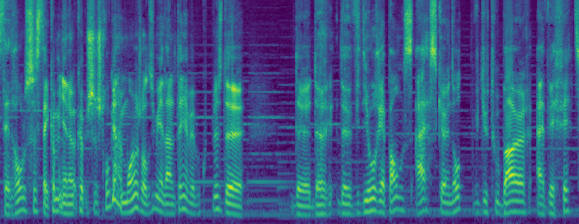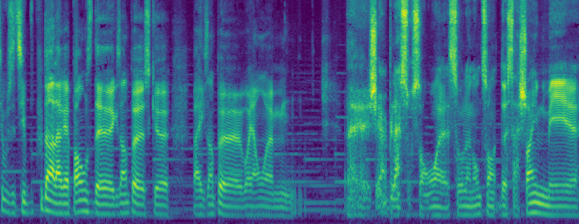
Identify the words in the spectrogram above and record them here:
c'était drôle, ça. C'était comme, il y en a, comme, je, trouve qu'il y en a moins aujourd'hui, mais dans le temps, il y avait beaucoup plus de, de, de, vidéos-réponses à ce qu'un autre YouTuber avait fait. Tu sais, vous étiez beaucoup dans la réponse de, exemple, euh, ce que, par exemple, euh, voyons, euh, j'ai un blanc sur son, sur le nom de, son, de sa chaîne, mais,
